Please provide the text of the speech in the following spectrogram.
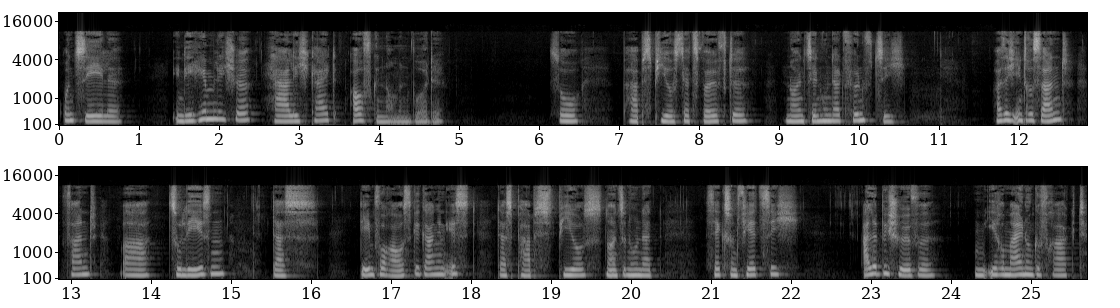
und Seele in die himmlische Herrlichkeit aufgenommen wurde. So Papst Pius XII. 1950. Was ich interessant fand, war zu lesen, dass dem vorausgegangen ist, dass Papst Pius 1946 alle Bischöfe um ihre Meinung gefragt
